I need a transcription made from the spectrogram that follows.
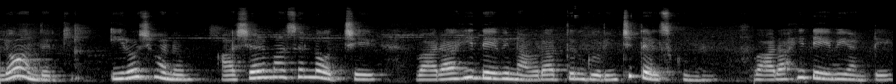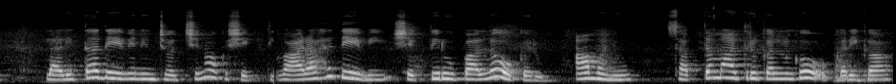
హలో అందరికీ. ఈరోజు మనం ఆషాఢ మాసంలో వచ్చే వారాహిదేవి నవరాత్రుల గురించి తెలుసుకుందాం. వారాహిదేవి అంటే లలితాదేవి నుంచి వచ్చిన ఒక శక్తి. వారాహిదేవి శక్తి రూపాల్లో ఒకరు. ఆమెను సప్తమాతృకలుగా ఒకరిగా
